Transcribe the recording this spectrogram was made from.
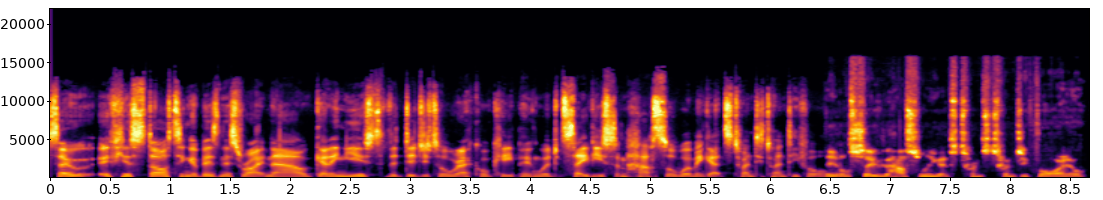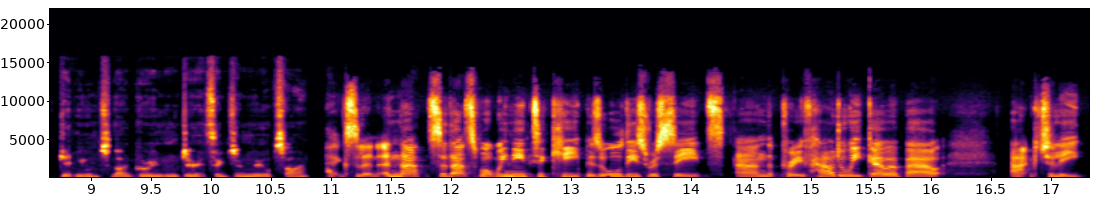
So, if you're starting a business right now, getting used to the digital record keeping would save you some hassle when we get to 2024. It'll save the hassle when you get to 2024. It'll get you into that groove and doing things in real time. Excellent. And that so that's what we need to keep is all these receipts and the proof. How do we go about actually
